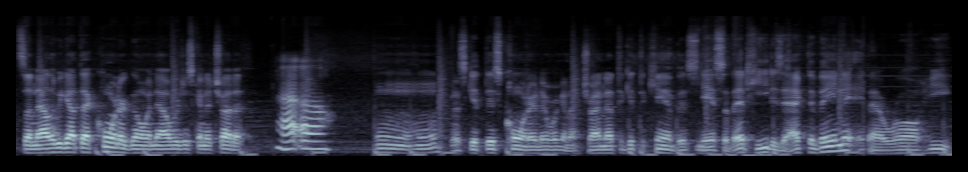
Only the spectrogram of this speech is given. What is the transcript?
So now that we got that corner going, now we're just gonna try to. Uh oh. hmm Let's get this corner. Then we're gonna try not to get the canvas. Yeah. So that heat is activating it. That raw heat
